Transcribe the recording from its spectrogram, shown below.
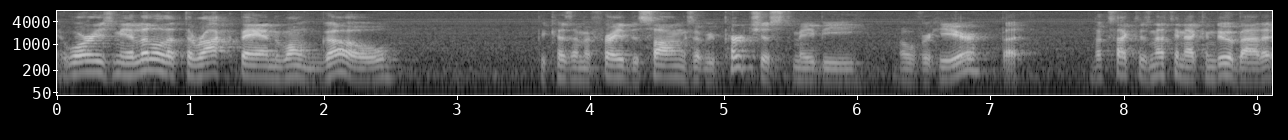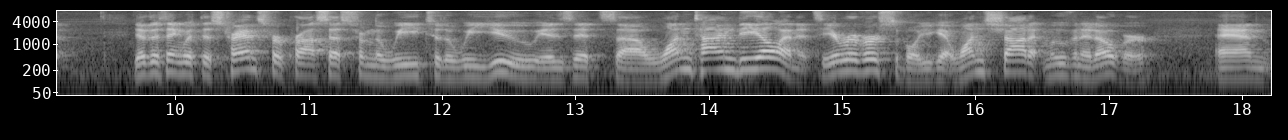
It worries me a little that the rock band won't go because I'm afraid the songs that we purchased may be over here, but looks like there's nothing I can do about it. The other thing with this transfer process from the Wii to the Wii U is it's a one-time deal and it's irreversible. You get one shot at moving it over, and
